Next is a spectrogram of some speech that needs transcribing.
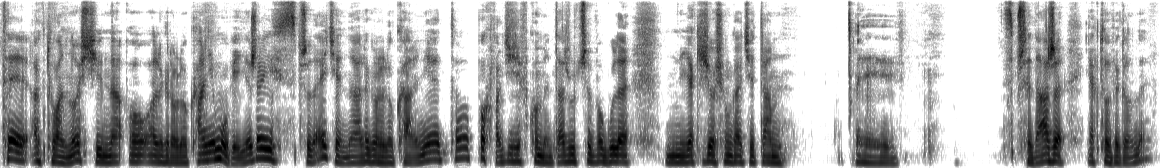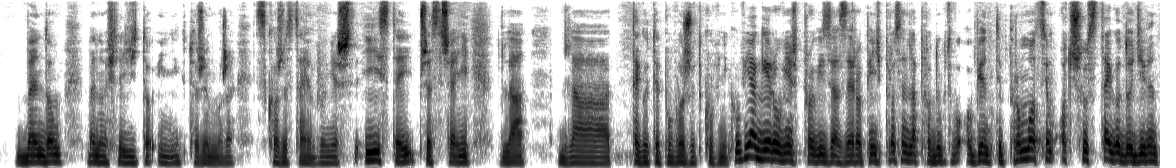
te aktualności na o Allegro lokalnie. Mówię, jeżeli sprzedajecie na Allegro lokalnie, to pochwalcie się w komentarzu, czy w ogóle mm, jakieś osiągacie tam y, sprzedaże, jak to wygląda. Będą, będą śledzić to inni, którzy może skorzystają również i z tej przestrzeni dla, dla tego typu użytkowników, jak i również prowizja 0,5% dla produktów objętych promocją od 6 do 9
